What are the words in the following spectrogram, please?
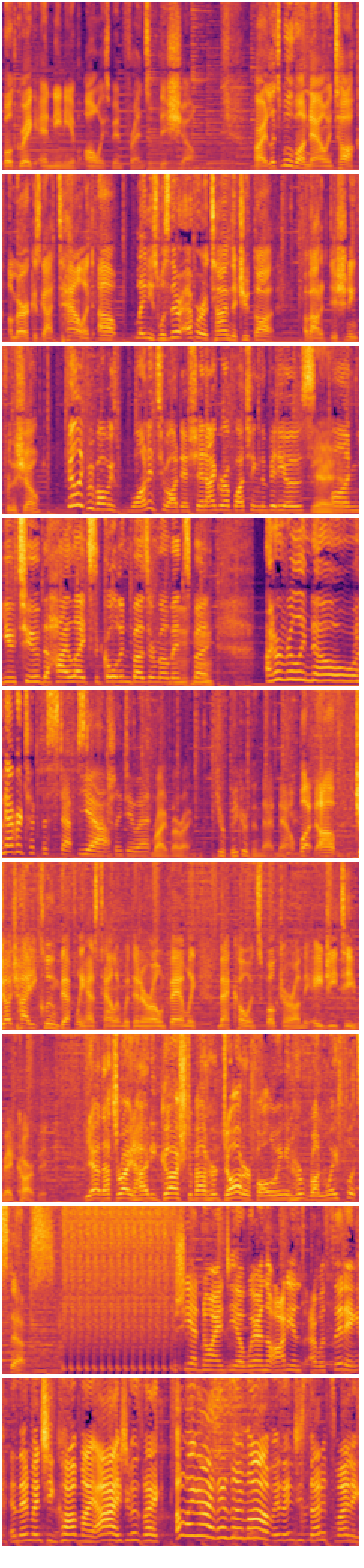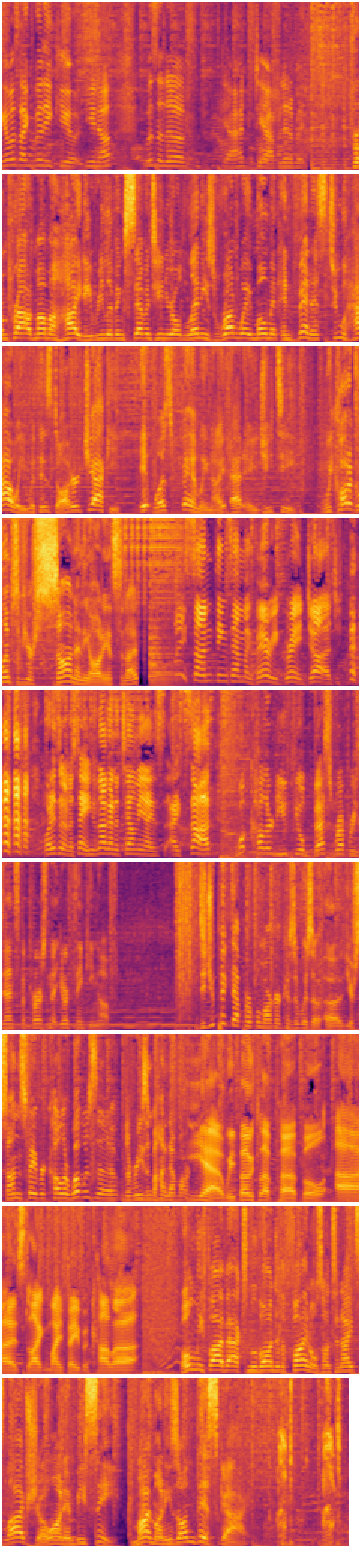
Both Greg and Nene have always been friends of this show. All right, let's move on now and talk America's Got Talent. Uh, ladies, was there ever a time that you thought about auditioning for the show? I feel like we've always wanted to audition. I grew up watching the videos Yeah, yeah. on YouTube, the highlights, the golden buzzer moments, Mhm. but I don't really know. We never took the steps Yeah. to actually do it. Right, right, right. You're bigger than that now. But uh, Judge Heidi Klum definitely has talent within her own family. Matt Cohen spoke to her on the AGT red carpet. Yeah, that's right. Heidi gushed about her daughter following in her runway footsteps. She had no idea where in the audience I was sitting. And then when she caught my eye, she was like, oh my God, that's my mom. And then she started smiling. It was like really cute, you know? It was a little, yeah, I had to tear up a little bit. From proud mama Heidi reliving 17 year old Leni's runway moment in Venice to Howie with his daughter Jackie. It was family night at AGT. We caught a glimpse of your son in the audience tonight. My son son thinks I'm a very great judge. what is he going to say? He's not going to tell me I, I suck. What color do you feel best represents the person that you're thinking of? Did you pick that purple marker because it was a, uh, your son's favorite color? What was the, the reason behind that marker? Yeah, we both love purple. Uh, it's like my favorite color. Only five acts move on to the finals on tonight's live show on NBC. My money's on this guy.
